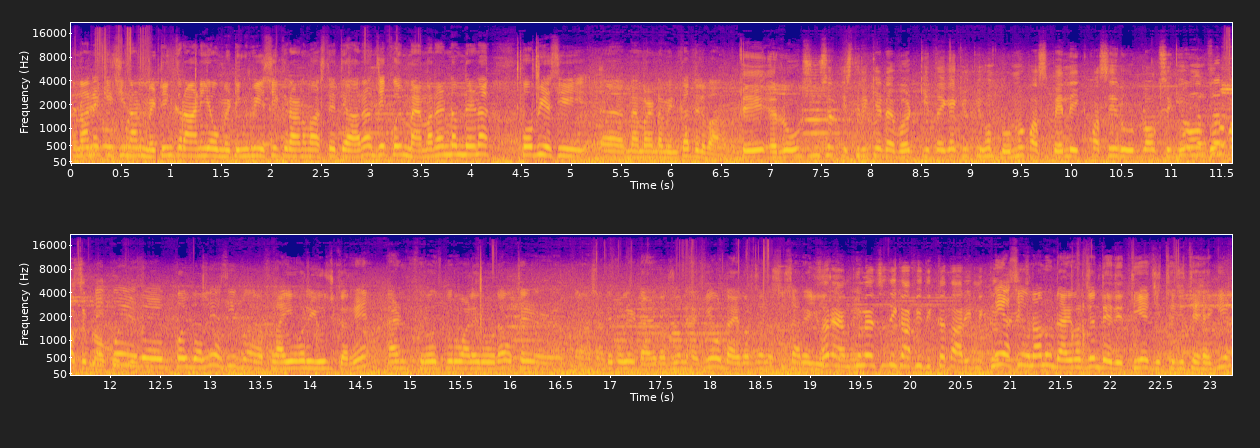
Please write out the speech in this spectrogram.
ਉਹਨਾਂ ਨੇ ਕਿਸੇ ਨਾਲ ਮੀਟਿੰਗ ਕਰਾਣੀ ਹੈ ਉਹ ਮੀਟਿੰਗ ਵੀ ਅਸੀਂ ਕਰਾਉਣ ਵਾਸਤੇ ਤਿਆਰ ਹਾਂ। ਜੇ ਕੋਈ ਮੈਮੋਰੈਂਡਮ ਦੇਣਾ ਉਹ ਵੀ ਅਸੀਂ ਮੈਮੋਰੈਂਡਮ ਇਨਕਾ ਦਿਲਵਾਵਾਂਗੇ ਤੇ ਰੋਡਸ ਨੂੰ ਸਰ ਕਿਸ ਤਰੀਕੇ ਡਾਇਵਰਟ ਕੀਤਾ ਗਿਆ? ਕਿਉਂਕਿ ਹੁਣ ਦੋਨੋਂ ਪਾਸੇ ਪਹਿਲੇ ਇੱਕ ਪਾਸੇ ਰੋਡ ਬਲੌਕ ਸੀਗੀ ਹੁਣ ਦੋਨੋਂ ਪਾਸੇ ਬਲੌਕ ਹੋ ਕੋਈ ਗਏ ਕੋਈ ਗੱਲ ਨਹੀਂ ਅਸੀਂ ਫਲਾਈਓਵਰ ਯੂਜ਼ ਕਰ ਰਹੇ ਹਾਂ ਐਂਡ ਫਿਰੋਜ਼ਪੁਰ ਵਾਲੇ ਰੋਡ ਹੈ ਉੱਥੇ ਸਾਡੇ ਕੋਲੇ ਡਾਈਵਰਜਨ ਹੈਗੀ ਉਹ ਡਾਈਵਰਜਨ ਅਸੀਂ ਸਾਰੇ ਯੂਜ਼ ਸਰ ਕਰ ਰਹੇ ਹਾਂ। ਐਂਬੂਲੈਂਸ ਦੀ ਕਾਫੀ ਦਿੱਕਤ ਆ ਰਹੀ ਨਿਕਲ ਨਹੀਂ ਅਸੀਂ ਉਹਨਾਂ ਨੂੰ ਡਾਈਵਰਜਨ ਦੇ ਦਿੱਤੀ ਹੈ ਜਿੱਥੇ ਜਿੱਥੇ ਹੈਗੀ ਹੈ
